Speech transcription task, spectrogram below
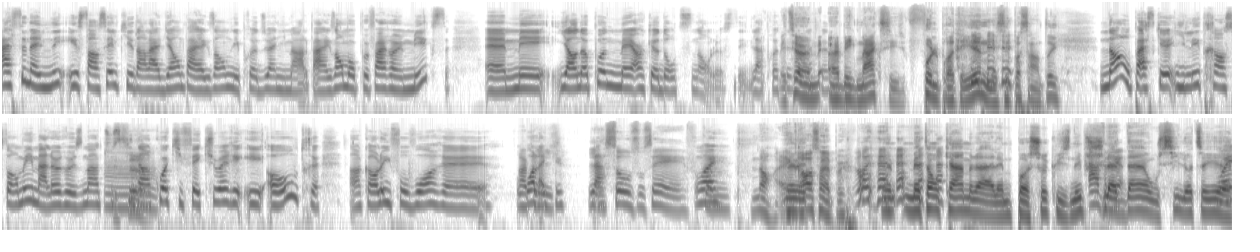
acides aminés essentiels qui est dans la viande, par exemple, les produits animaux. Par exemple, on peut faire un mix, euh, mais il n'y en a pas de meilleur que d'autres sinon. Là. C'est de la Mais protéine. tu sais, un, un Big Mac, c'est full protéine, mais c'est pas santé. Non, parce qu'il est transformé, malheureusement. Tout ce qui est Mm. dans quoi qui fait cuire et, et autres. Encore là, il faut voir, euh, faut Ouais, voir la cu- La sauce aussi, elle- Ouais. comme- Non, elle Mais- grasse un peu. Mais mettons, Cam, là, elle aime pas ça cuisiner. Puis je Ah, suis vrai- là-dedans aussi, là, tu sais. Euh,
